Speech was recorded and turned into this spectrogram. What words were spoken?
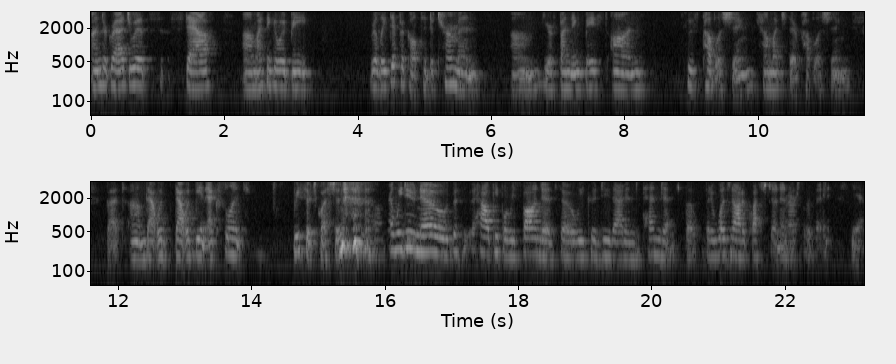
undergraduates, staff, um, I think it would be really difficult to determine um, your funding based on who's publishing, how much they're publishing. But um, that would that would be an excellent research question. Yeah. And we do know the, how people responded, so we could do that independent, but, but it was not a question in our survey. yeah,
